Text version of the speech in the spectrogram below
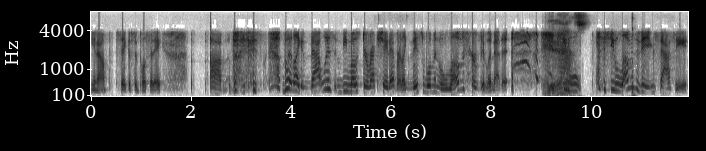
you know, sake of simplicity. Um, but but like that was the most direct shade ever. Like this woman loves her villainette. Yes. she, she loves being sassy,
